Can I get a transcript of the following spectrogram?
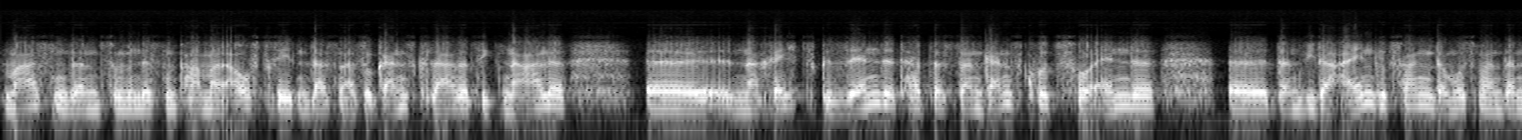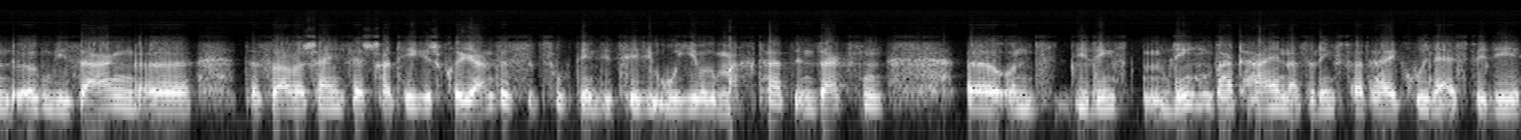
Maaßen dann zumindest ein paar Mal auftreten lassen, also ganz klare Signale äh, nach rechts gesendet, hat das dann ganz kurz vor Ende äh, dann wieder eingefangen. Da muss man dann irgendwie sagen, äh, das war wahrscheinlich der strategisch brillanteste Zug, den die CDU je gemacht hat in Sachsen. Äh, und die links, linken Parteien, also Linkspartei, Grüne, SPD,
